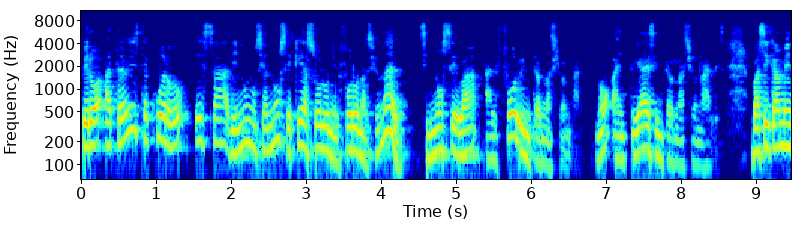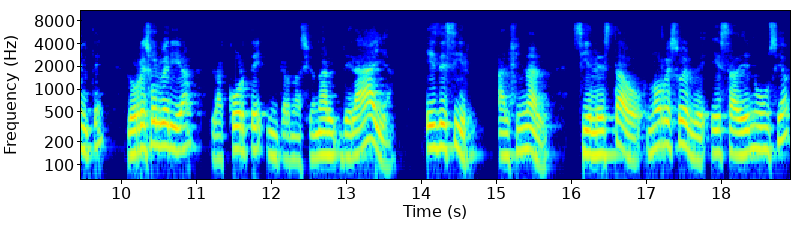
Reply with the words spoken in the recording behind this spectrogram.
Pero a través de este acuerdo, esa denuncia no se queda solo en el foro nacional, sino se va al foro internacional, ¿no? a entidades internacionales. Básicamente, lo resolvería la Corte Internacional de la Haya. Es decir, al final, si el Estado no resuelve esa denuncia,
